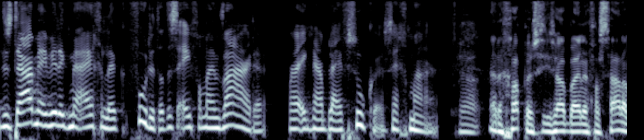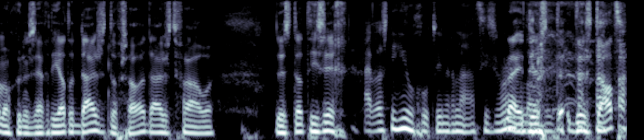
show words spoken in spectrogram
dus daarmee wil ik me eigenlijk voeden. Dat is een van mijn waarden waar ik naar blijf zoeken, zeg maar. Ja. ja de grap is, je zou bijna van Salomo kunnen zeggen... die had er duizend of zo, duizend vrouwen. Dus dat hij zich. Hij was niet heel goed in relaties hoor. Nee, dus, dus dat.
